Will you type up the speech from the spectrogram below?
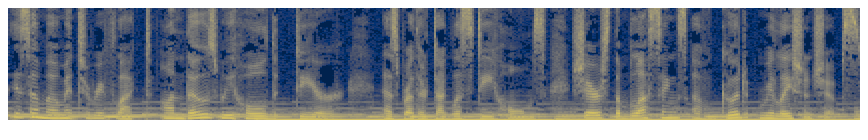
is a moment to reflect on those we hold dear as Brother Douglas D. Holmes shares the blessings of good relationships.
